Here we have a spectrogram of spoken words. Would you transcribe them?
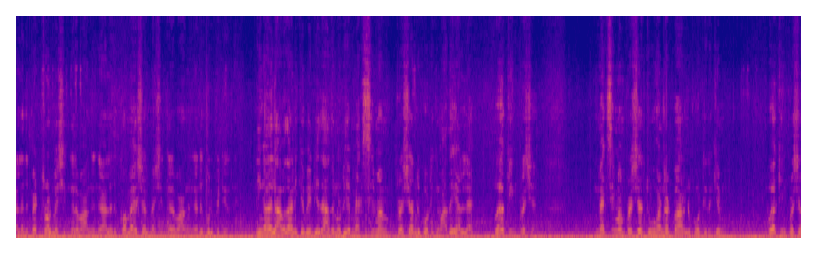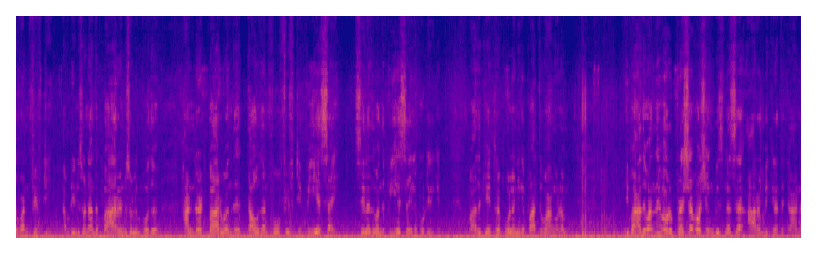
அல்லது பெட்ரோல் மெஷின்களை வாங்குங்க அல்லது கொமர்ஷியல் மெஷின்களை வாங்குங்கன்னு குறிப்பிட்டிருந்தேன். நீங்கள் அதில் அவதானிக்க வேண்டியது அதனுடைய மேக்ஸிமம் ப்ரெஷர்னு போட்டிக்கும் அதே அல்ல working pressure maximum pressure two hundred பார்னு போட்டிருக்கும். ஒர்க்கிங் ப்ரெஷர் ஒன் ஃபிஃப்டி அப்படின்னு சொன்னால் அந்த பார்னு சொல்லும்போது ஹண்ட்ரட் பார் வந்து தௌசண்ட் ஃபோர் ஃபிஃப்டி பிஎஸ்ஐ சிலது வந்து பிஎஸ்ஐயில் போட்டிருக்கும். இப்போ அதுக்கேற்ற போல் நீங்கள் பார்த்து வாங்கணும். இப்போ அது வந்து ஒரு ப்ரெஷர் வாஷிங் பிஸ்னஸை ஆரம்பிக்கிறதுக்கான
